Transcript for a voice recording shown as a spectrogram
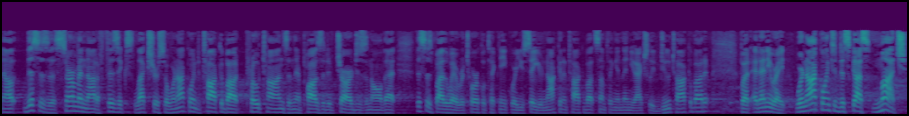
Now, this is a sermon, not a physics lecture, so we're not going to talk about protons and their positive charges and all that. This is, by the way, a rhetorical technique where you say you're not going to talk about something and then you actually do talk about it. But at any rate, we're not going to discuss much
